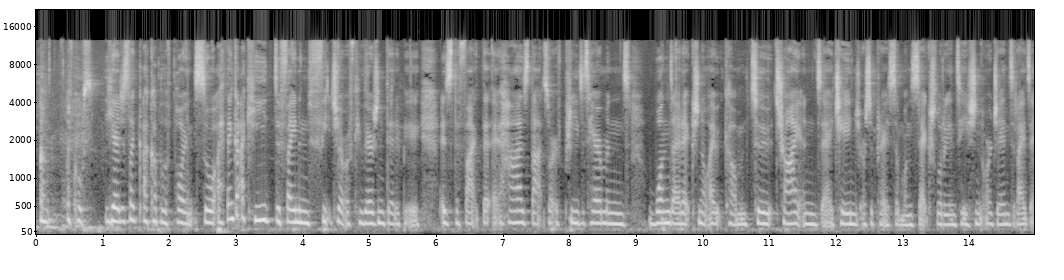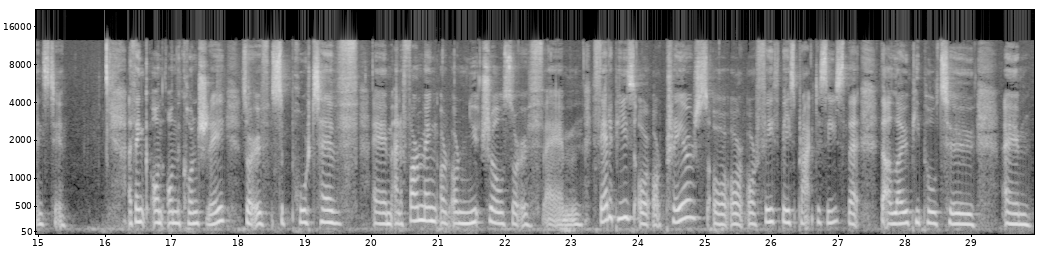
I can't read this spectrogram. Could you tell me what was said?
Oh, of course. Yeah, just like a couple of points. So I think a key defining feature of conversion therapy is the fact that it has that sort of predetermined one directional outcome to try and uh, change or suppress someone's sexual orientation or gender identity. I think on, on the contrary, sort of supportive um, and affirming or, or neutral sort of um, therapies or, or prayers or, or, or faith-based practices that, that allow people to um,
